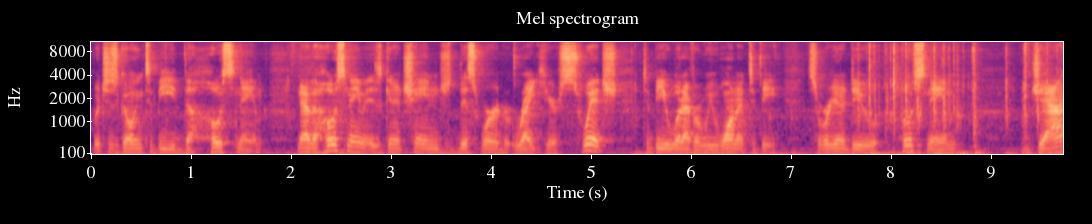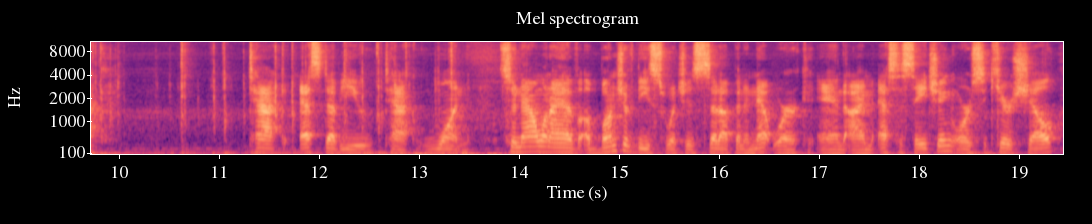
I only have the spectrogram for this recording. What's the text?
which is going to be the host name. Now the host name is going to change this word right here, switch, to be whatever we want it to be. So we're going to do host name jack tac sw tac 1. So now when I have a bunch of these switches set up in a network and I'm SSHing or secure shell,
